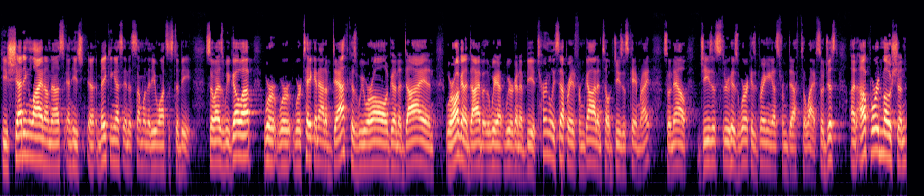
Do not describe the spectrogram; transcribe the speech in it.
He's shedding light on us, and He's uh, making us into someone that He wants us to be. So as we go up, we're, we're, we're taken out of death because we were all going to die, and we're all going to die, but we, we were going to be eternally separated from God until Jesus came, right? So now Jesus, through His work, is bringing us from death to life. So just an upward motion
